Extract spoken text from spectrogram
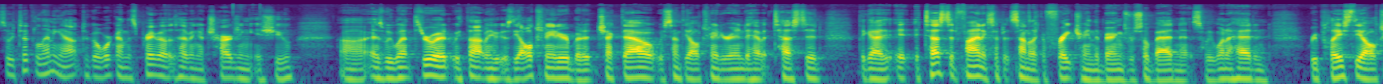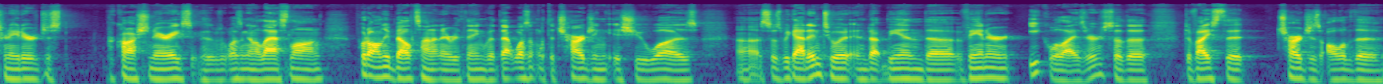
So we took Lenny out to go work on this Prevost that was having a charging issue. Uh, as we went through it, we thought maybe it was the alternator, but it checked out. We sent the alternator in to have it tested. The guy, it, it tested fine, except it sounded like a freight train. The bearings were so bad in it. So we went ahead and replaced the alternator, just precautionary, because it wasn't going to last long. Put all new belts on it and everything, but that wasn't what the charging issue was. Uh, so as we got into it, it ended up being the Vanner equalizer, so the device that charges all of the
